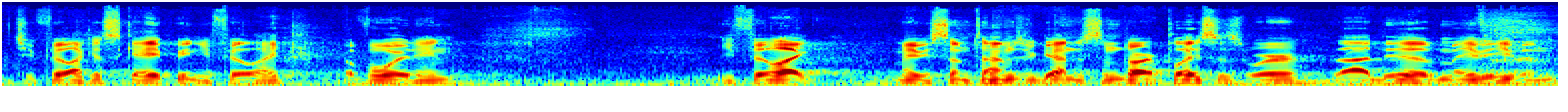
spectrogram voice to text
that you feel like escaping, you feel like avoiding, you feel like maybe sometimes you've gotten to some dark places where the idea of maybe even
